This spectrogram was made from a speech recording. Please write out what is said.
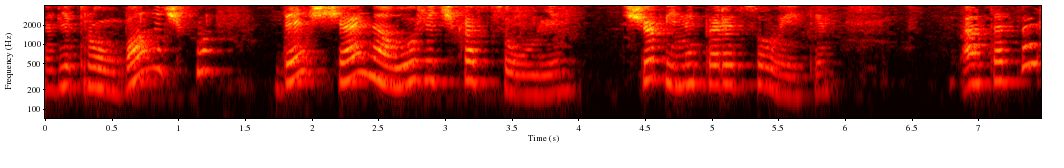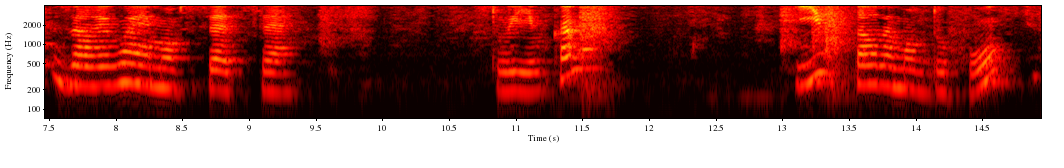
літрову баночку, десь чайна ложечка солі, щоб і не пересолити. А тепер заливаємо все це сливками і ставимо в духовці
